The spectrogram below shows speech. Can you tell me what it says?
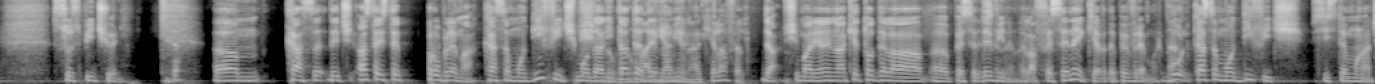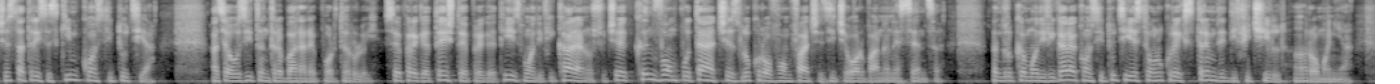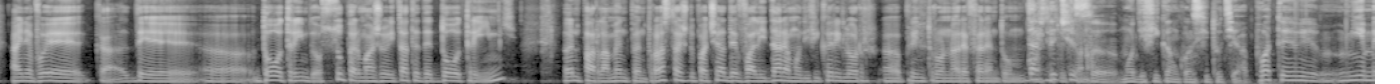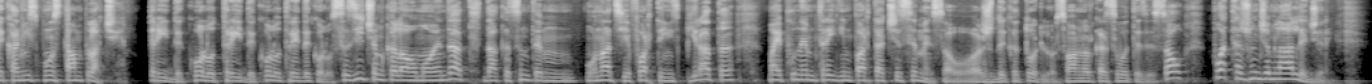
suspiciuni. Da. Um, ca să, deci asta este problema. Ca să modifici modalitatea de numire... Enache la fel. Da, și Marian Enache tot de la uh, PSD, PSD vine, da. de la FSN chiar de pe vremuri. Da. Bun, ca să modifici sistemul acesta trebuie să schimbi Constituția. Ați auzit întrebarea reporterului. Se pregătește, pregătiți, modificarea, nu știu ce. Când vom putea acest lucru, o vom face, zice Orban în esență. Pentru că modificarea Constituției este un lucru extrem de dificil în România. Ai nevoie ca de uh, două treimi, de o supermajoritate de două treimi în Parlament pentru asta asta și după aceea de validarea modificărilor uh, printr-un referendum Dar de ce să modificăm Constituția? Poate mie mecanismul ăsta îmi place. Trei de colo, trei de colo, trei de colo. Să zicem că la un moment dat, dacă suntem o nație foarte inspirată, mai punem trei din partea CSM sau a judecătorilor sau oamenilor care să voteze. Sau poate ajungem la alegeri.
